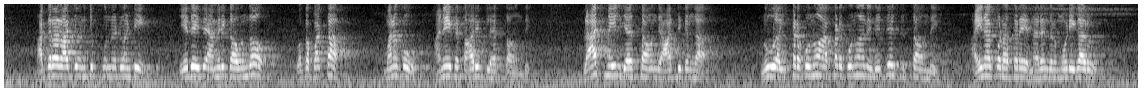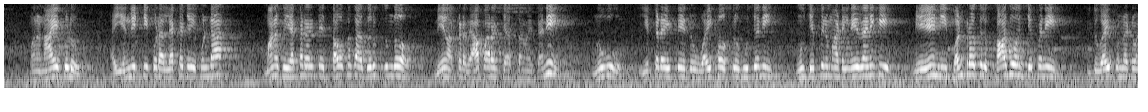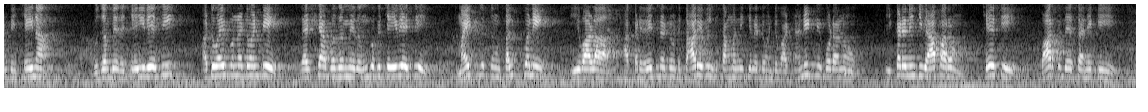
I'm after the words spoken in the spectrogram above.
అగ్రరాజ్యం అని చెప్పుకున్నటువంటి ఏదైతే అమెరికా ఉందో ఒక పక్క మనకు అనేక తారీఫ్లు వేస్తూ ఉంది. బ్లాక్ మెయిల్ చేస్తూ ఉంది ఆర్థికంగా. నువ్వు ఇక్కడ కొను అక్కడ కొను అని నిర్దేశిస్తూ ఉంది. అయినా కూడా సరే నరేంద్ర మోడీ గారు మన నాయకుడు అవన్నిటినీ కూడా లెక్క చేయకుండా మనకు ఎక్కడైతే చౌకగా దొరుకుతుందో మేము అక్కడ వ్యాపారం చేస్తామే. కానీ నువ్వు ఎక్కడైతే నువ్వు వైట్ హౌస్లో కూర్చొని నువ్వు చెప్పిన మాట వినేదానికి మేమే నీ బంట్రోతులు కాదు అని చెప్పని ఇటువైపు ఉన్నటువంటి చైనా భుజం మీద చేయి వేసి అటువైపు ఉన్నటువంటి రష్యా భుజం మీద ఇంకొక చేయి వేసి మైత్రిత్వం కలుపుకొని ఇవాళ అక్కడ వేసినటువంటి తారీఫులకు సంబంధించినటువంటి వాటిని అన్నింటినీ కూడాను ఇక్కడి నుంచి వ్యాపారం చేసి భారతదేశానికి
